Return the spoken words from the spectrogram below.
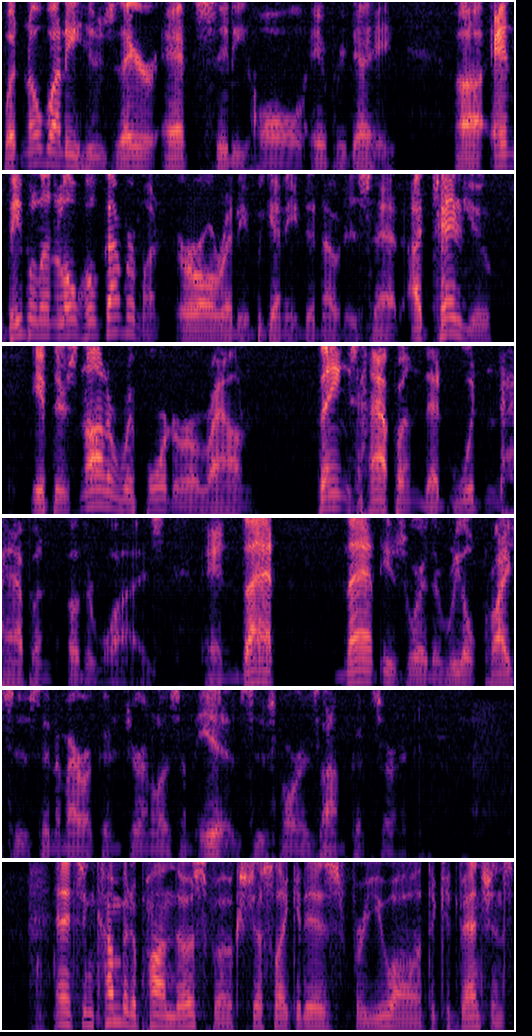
but nobody who's there at City Hall every day. Uh, and people in local government are already beginning to notice that. I tell you, if there's not a reporter around, things happen that wouldn't happen otherwise. And that that is where the real crisis in American journalism is, as far as I'm concerned. And it's incumbent upon those folks, just like it is for you all at the conventions,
